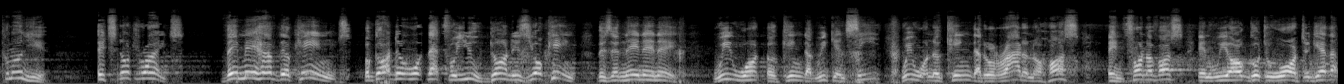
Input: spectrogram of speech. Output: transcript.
come on here. It's not right. They may have their kings, but God don't want that for you. God is your king. They said, nay, nay, nay. We want a king that we can see. We want a king that will ride on a horse in front of us and we all go to war together.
